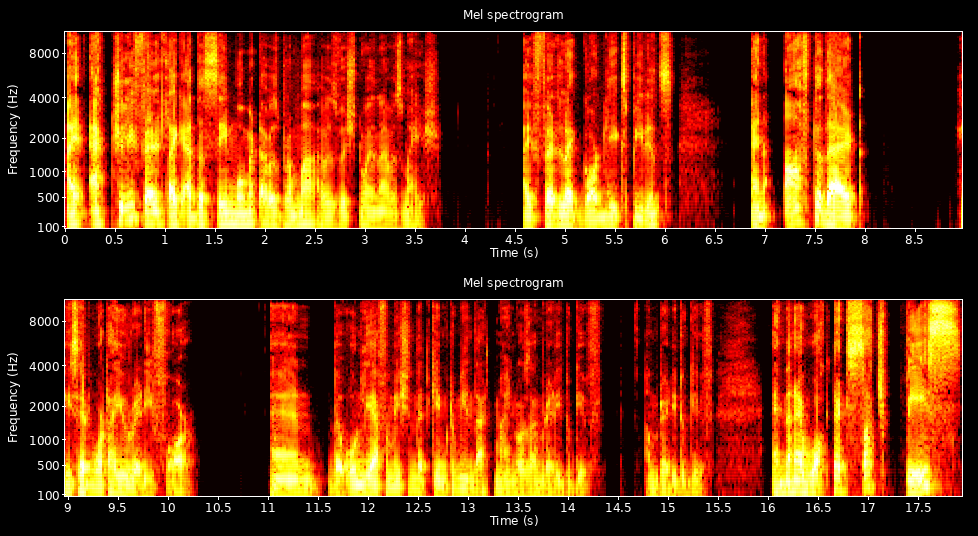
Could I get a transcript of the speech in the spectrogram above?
I actually felt like at the same moment I was Brahma, I was Vishnu, and I was Mahesh. I felt like godly experience. And after that, he said, What are you ready for? And the only affirmation that came to me in that mind was, I'm ready to give. I'm ready to give. And then I walked at such pace.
